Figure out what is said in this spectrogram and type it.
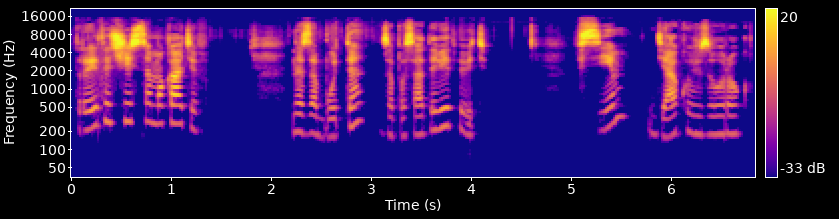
36 самокатів. Не забудьте записати відповідь. Всім дякую за урок.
